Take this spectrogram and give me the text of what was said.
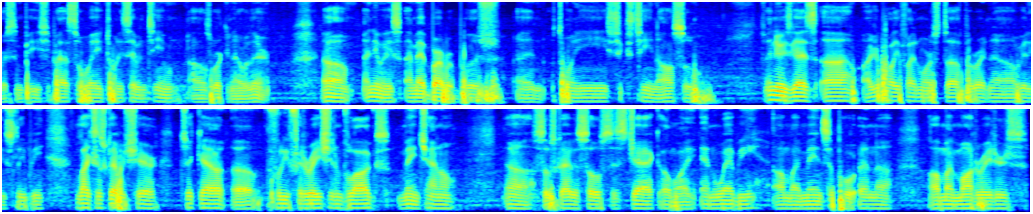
Rest in peace. She passed away 2017. I was working over there. Um, anyways, I met Barbara Bush in 2016 also. So anyways, guys, uh, I could probably find more stuff, but right now I'm getting sleepy. Like, subscribe, and share. Check out uh, Foodie Federation Vlogs main channel. Uh, subscribe to Solstice Jack, all my and Webby, all my main support, and uh, all my moderators.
